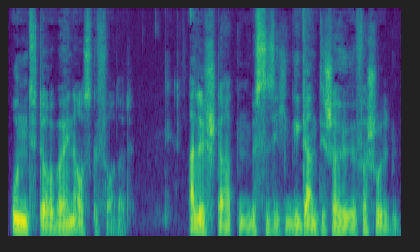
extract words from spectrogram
und darüber hinaus gefordert. Alle Staaten müssen sich in gigantischer Höhe verschulden.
